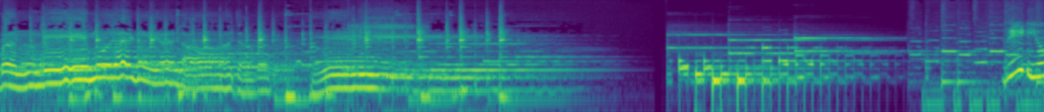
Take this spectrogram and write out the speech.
ಬನ್ನಿ ಮುರಳಿಯ ನಾದವ ಕೇಳಿ. ರೇಡಿಯೋ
